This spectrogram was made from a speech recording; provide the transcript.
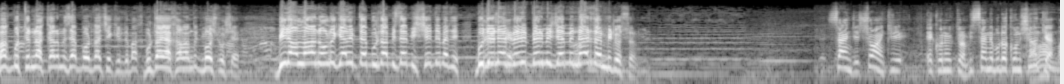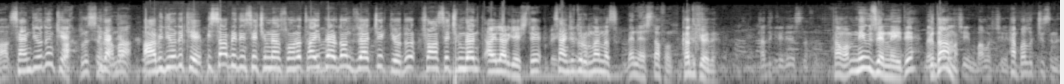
Bak bu tırnaklarımız hep buradan çekildi. Bak burada yakalandık boş boşa. Bir Allah'ın oğlu gelip de burada bize bir şey demedi. Bu dönem verip vermeyeceğimi nereden biliyorsun? Sence şu anki ekonomik durum. Biz seninle burada konuşuyorduk Tamam, ya. bak. Sen diyordun ki. Haklısın bir dakika. ama- Abi diyordu ki bir sabredin seçimden sonra Tayyip Erdoğan düzeltecek diyordu. Şu an seçimden aylar geçti. Sence durumlar nasıl? Ben esnafım. Kadıköy'de. Kadıköy'de esnafım. Tamam. Ne üzerineydi? Gıda mı? balıkçıyım. Ha balıkçısın.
